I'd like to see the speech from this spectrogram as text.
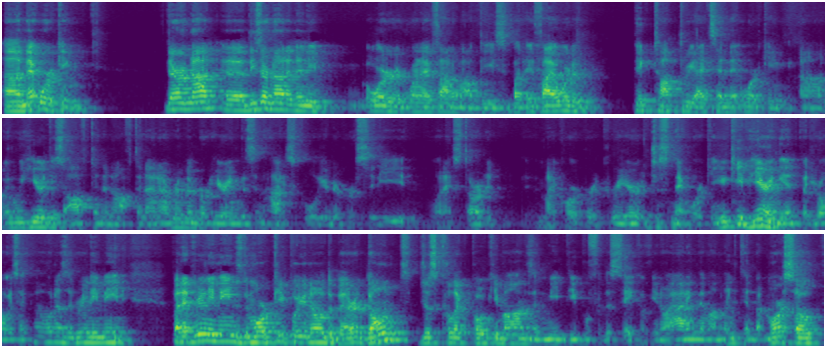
Uh, networking. There are not uh, these are not in any order when I thought about these, but if I were to pick top three, I'd say networking. Um, and we hear this often and often. And I remember hearing this in high school, university, when I started my corporate career, just networking. You keep hearing it, but you're always like, oh, what does it really mean? But it really means the more people you know, the better. Don't just collect Pokemons and meet people for the sake of, you know, adding them on LinkedIn, but more so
